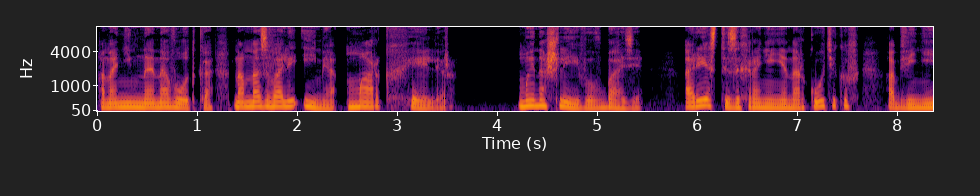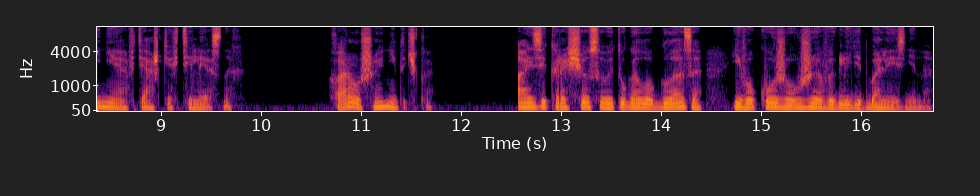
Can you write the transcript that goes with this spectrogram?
анонимная наводка. Нам назвали имя Марк Хейлер. Мы нашли его в базе аресты за хранение наркотиков, обвинения в тяжких телесных. Хорошая ниточка. Айзик расчесывает уголок глаза, его кожа уже выглядит болезненно.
